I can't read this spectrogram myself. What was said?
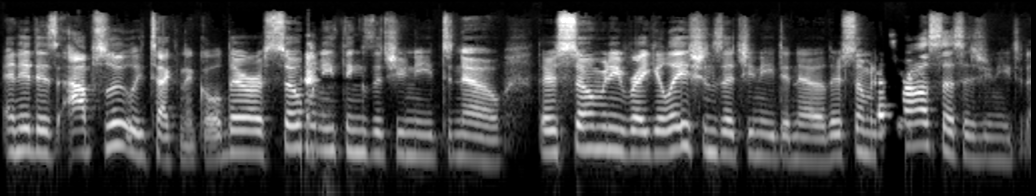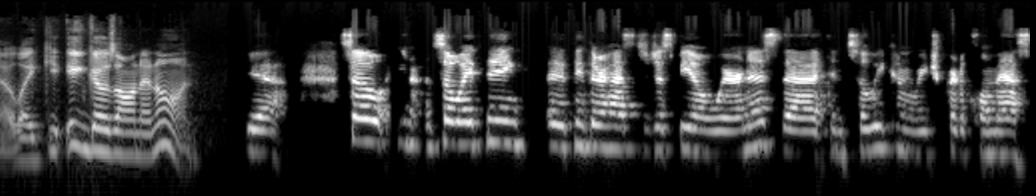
and it is absolutely technical. There are so many things that you need to know. There's so many regulations that you need to know. There's so many That's processes right. you need to know. Like it goes on and on. Yeah. So, you know, so I think I think there has to just be awareness that until we can reach critical mass,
